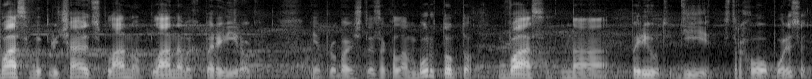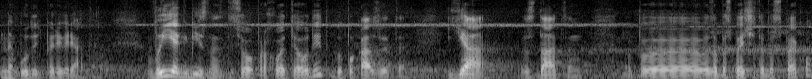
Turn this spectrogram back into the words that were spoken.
вас виключають з плану планових перевірок. Я пробачте за каламбур. Тобто вас на період дії страхового полісу не будуть перевіряти. Ви, як бізнес, до цього проходите аудит, ви показуєте, я здатен е, забезпечити безпеку,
